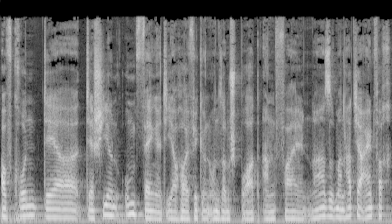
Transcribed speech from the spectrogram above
aufgrund der, der schieren Umfänge, die ja häufig in unserem Sport anfallen. Ne? Also man hat ja einfach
